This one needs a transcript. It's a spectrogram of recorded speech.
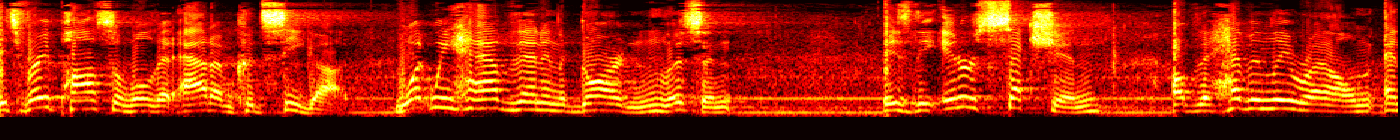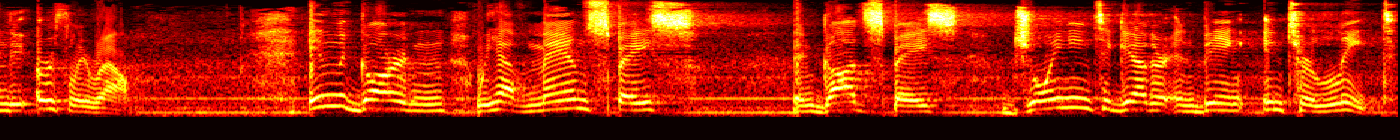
It's very possible that Adam could see God. What we have then in the garden, listen, is the intersection of the heavenly realm and the earthly realm. In the garden, we have man's space and God's space joining together and being interlinked.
